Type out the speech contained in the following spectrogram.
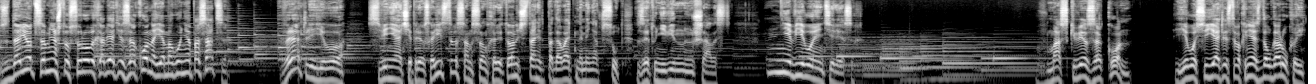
Сдается мне, что суровых объятий закона я могу не опасаться. Вряд ли его свинячье превосходительство Самсон Харитонович станет подавать на меня в суд за эту невинную шалость. Не в его интересах. В Москве закон. Его сиятельство князь Долгорукой,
